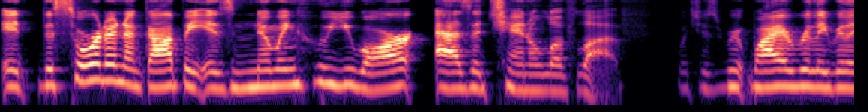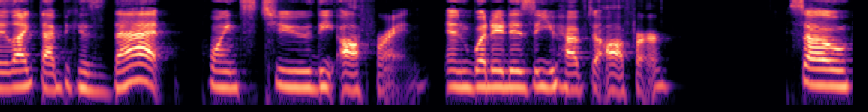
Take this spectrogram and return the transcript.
it the sword and agape is knowing who you are as a channel of love, which is re- why I really really like that because that points to the offering and what it is that you have to offer. So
